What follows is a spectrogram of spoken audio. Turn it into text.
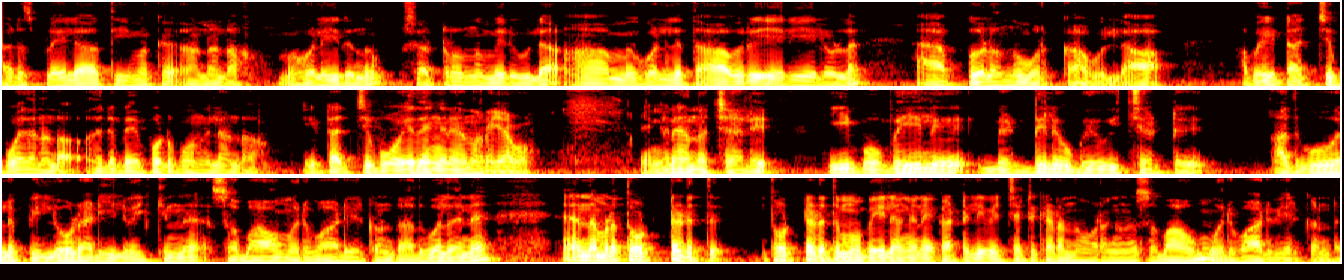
ആ ഡിസ്പ്ലേയിൽ ആ തീമൊക്കെ കണ്ടോ? മുകളിൽ ഇരുന്നും ഷട്ടറൊന്നും വരില്ല ആ മുകളിലത്തെ ആ ഒരു ഏരിയയിലുള്ള ആപ്പുകളൊന്നും വർക്കാവില്ല. അപ്പോൾ ഈ ടച്ച് പോയതാണുണ്ടോ? അതിന്റെ ബേപ്പോട്ട് പോകുന്നില്ലാണ്ടോ? ഈ ടച്ച് പോയത് എങ്ങനെയാണെന്ന് അറിയാമോ എങ്ങനെയാണെന്ന് വെച്ചാൽ ഈ മൊബൈൽ ബെഡിൽ ഉപയോഗിച്ചിട്ട് അതുപോലെ പില്ലോട് അടിയിൽ വയ്ക്കുന്ന സ്വഭാവം ഒരുപാട് പേർക്കുണ്ട്. അതുപോലെ തന്നെ നമ്മുടെ തൊട്ടടുത്ത് തൊട്ടടുത്ത് മൊബൈൽ അങ്ങനെ കട്ടിൽ വെച്ചിട്ട് കിടന്ന് ഉറങ്ങുന്ന സ്വഭാവം ഒരുപാട് പേർക്കുണ്ട്.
